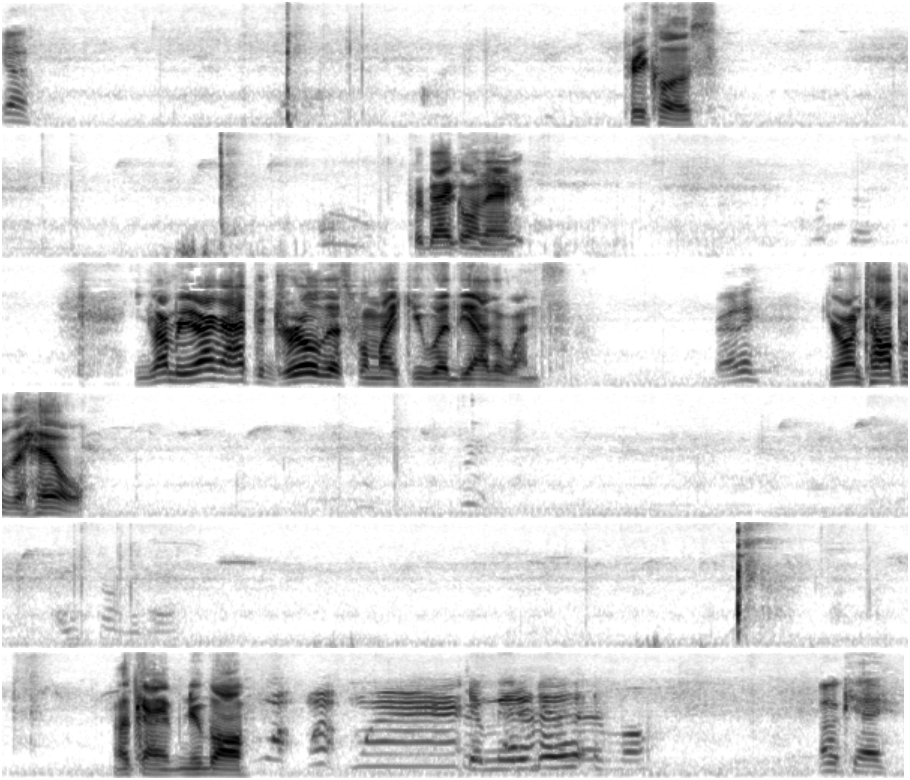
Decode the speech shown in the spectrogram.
Go. Pretty close. Put it back on there. You remember, you're not gonna have to drill this one like you would the other ones. Ready? You're on top of a hill. Okay, new ball. You want me to do it? Okay.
